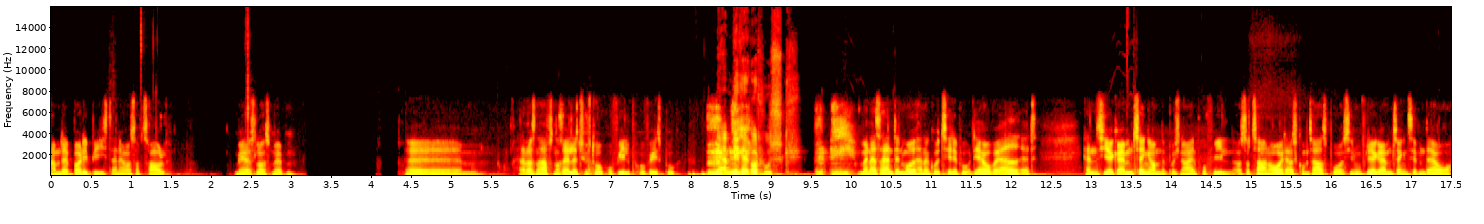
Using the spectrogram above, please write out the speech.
Jamen der Body Beast, han er også haft travlt med at slås med dem. Øh, han har sådan haft sådan en relativt stor profil på Facebook. Jamen, det kan jeg godt huske. Men altså, han, den måde, han har gået til det på, det har jo været, at han siger grimme ting om det på sin egen profil, og så tager han over i deres kommentarspor og siger nogle flere grimme ting til dem derover.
